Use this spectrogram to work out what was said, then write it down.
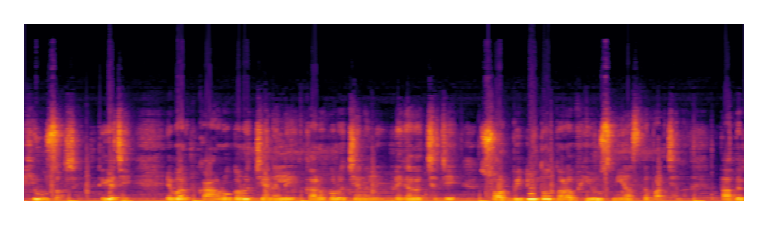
ভিউজ আসে, ঠিক আছে? এবার কারও কারও চ্যানেলে কারও কারও চ্যানেলে দেখা যাচ্ছে যে শর্ট ভিডিওতেও তারা ভিউজ নিয়ে আসতে পারছে না। তাদের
